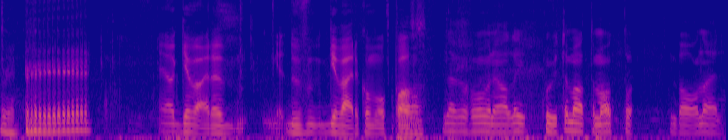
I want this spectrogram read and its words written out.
Och det brrrr. Ja, geværet du, Geværet kommer opp, altså. Därför får man aldrig skjuta med automat på en bana heller.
